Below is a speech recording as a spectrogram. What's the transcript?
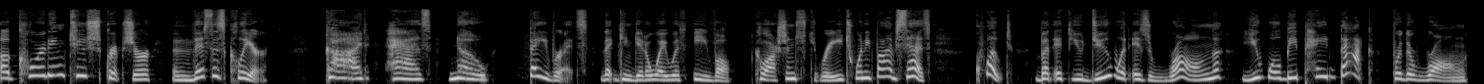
According to scripture, this is clear. God has no favorites that can get away with evil. Colossians 3:25 says, quote, "But if you do what is wrong, you will be paid back for the wrong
